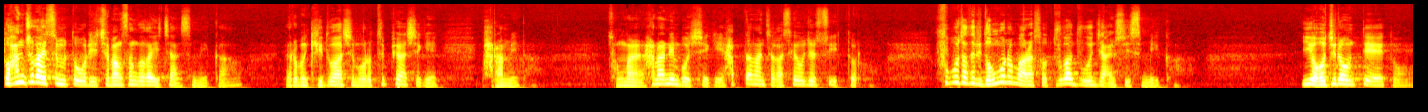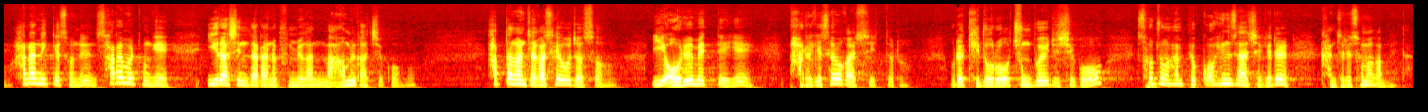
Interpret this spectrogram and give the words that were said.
또 한 주가 있으면 또 우리 지방 선거가 있지 않습니까? 여러분 기도하심으로 투표하시기 바랍니다. 정말 하나님 보시기 합당한 자가 세워질 수 있도록 후보자들이 너무나 많아서 누가 누군지 알 수 있습니까? 이 어지러운 때에도 하나님께서는 사람을 통해 일하신다라는 분명한 마음을 가지고 합당한 자가 세워져서 이 어려움의 때에 바르게 세워갈 수 있도록 우리가 기도로 중보해 주시고 소중한 한 표 꼭 행사하시기를 간절히 소망합니다.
